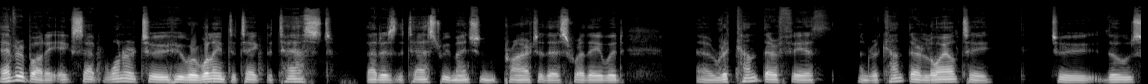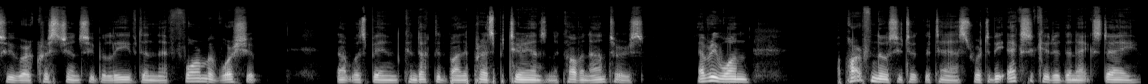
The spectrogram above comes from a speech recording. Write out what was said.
everybody except one or two who were willing to take the test, that is the test we mentioned prior to this, where they would uh, recant their faith and recant their loyalty to those who were Christians who believed in the form of worship that was being conducted by the Presbyterians and the Covenanters. Everyone, apart from those who took the test, were to be executed the next day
